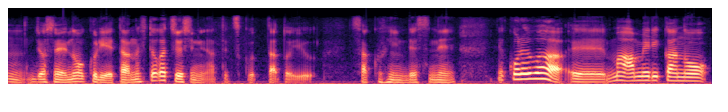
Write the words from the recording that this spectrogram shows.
うん、女性のクリエイターの人が中心になって作ったという作品ですね。でこれは、えー、まあ、アメリカの、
